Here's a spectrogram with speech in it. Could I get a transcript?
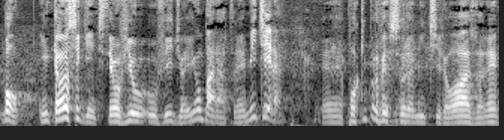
Bom, então é o seguinte, você ouviu o vídeo aí, é um barato, né? Mentira! É, pô, que professora mentirosa, né?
